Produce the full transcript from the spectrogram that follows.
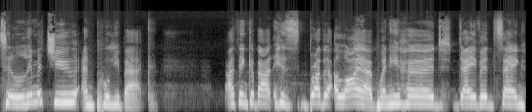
to limit you and pull you back. I think about his brother Eliab when he heard David saying,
